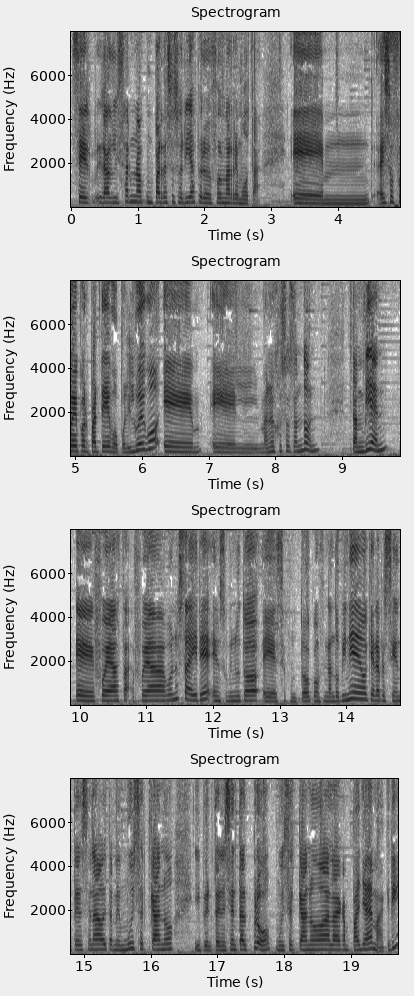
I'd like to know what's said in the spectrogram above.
se realizaron un par de asesorías, pero de forma remota. Eh, eso fue por parte de Evópoli. Luego, eh, el Manuel José Sandón también eh, fue, hasta, fue a Buenos Aires, en su minuto eh, se juntó con Fernando Pinedo, que era presidente del Senado y también muy cercano y perteneciente al PRO, muy cercano a la campaña de Macri.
